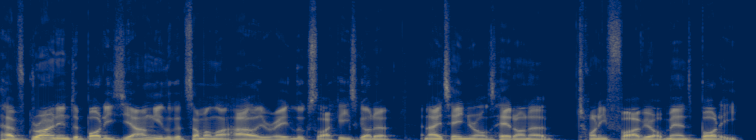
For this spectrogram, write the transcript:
have grown into bodies young. You look at someone like Harley Reid, looks like he's got a, an 18 year old's head on a 25 year old man's body.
